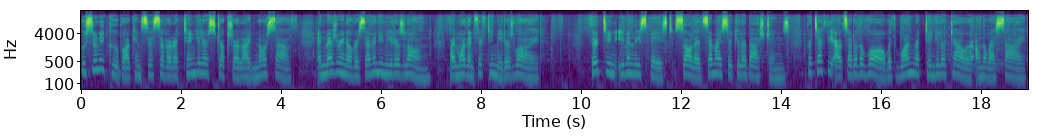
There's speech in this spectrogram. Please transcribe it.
Husuni Kubwa consists of a rectangular structure lined north south and measuring over 70 meters long by more than 50 meters wide. 13 evenly spaced, solid, semicircular bastions protect the outside of the wall with one rectangular tower on the west side.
